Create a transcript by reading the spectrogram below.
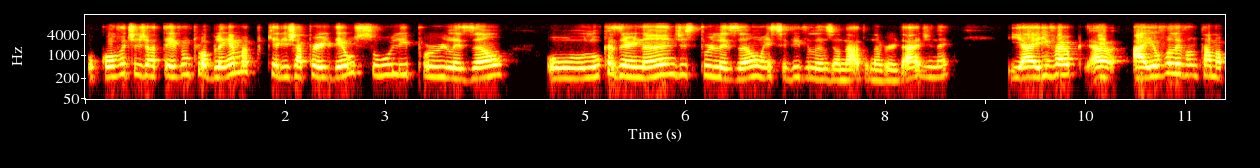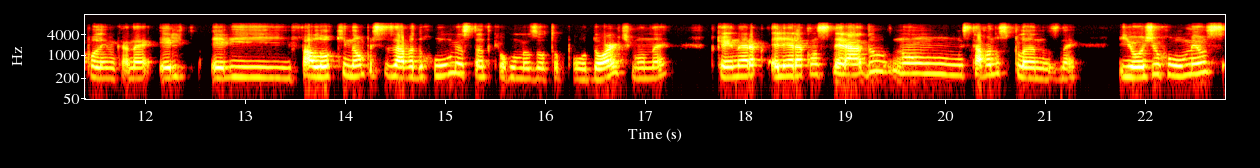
o Kovac já teve um problema porque ele já perdeu o Sully por lesão, o Lucas Hernandes por lesão, esse vive lesionado na verdade, né? E aí vai, aí eu vou levantar uma polêmica, né? Ele, ele falou que não precisava do Hummels, tanto que o Hummels voltou pro Dortmund, né? Porque ele era, ele era considerado, não estava nos planos, né? E hoje o Hummels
